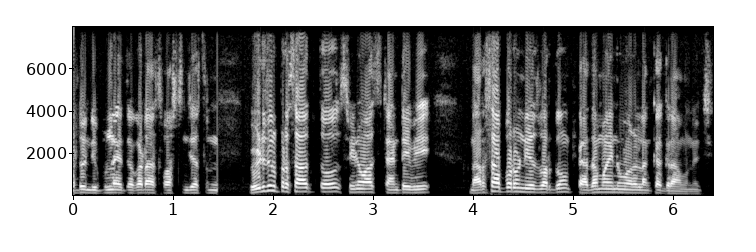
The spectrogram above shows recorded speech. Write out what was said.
అటు నిపుణులు అయితే కూడా స్పష్టం చేస్తున్నారు. విడుదల ప్రసాద్తో శ్రీనివాస్ టెన్ టీవీ నరసాపురం నియోజకవర్గం పెదమైన లంక గ్రామం నుంచి.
